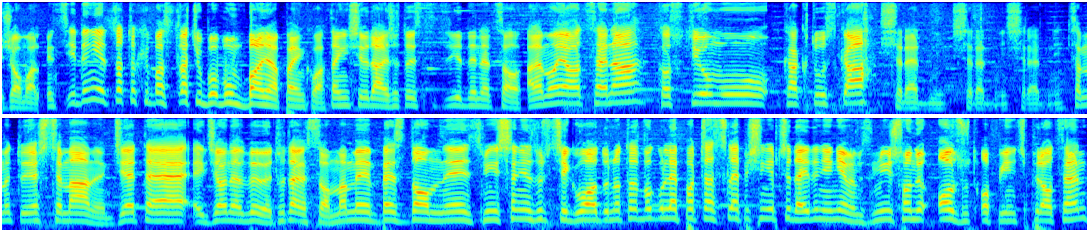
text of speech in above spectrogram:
ziomal. Więc jedynie co to chyba stracił, bo bumbania pękła. Tak mi się wydaje, że to jest jedyne co. Ale moja ocena kostiumu kaktuska średni, średni, średni. Co my tu jeszcze mamy? Gdzie te, gdzie one były? Tutaj są. Mamy bezdomny, zmniejszenie zużycie głodu, no to w ogóle podczas sklepie się nie przyda. Jedynie, nie wiem, zmniejszony odrzut o 5%.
